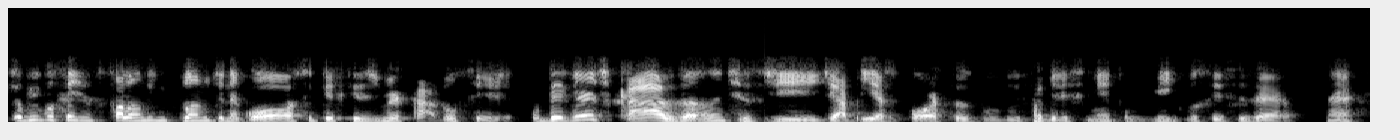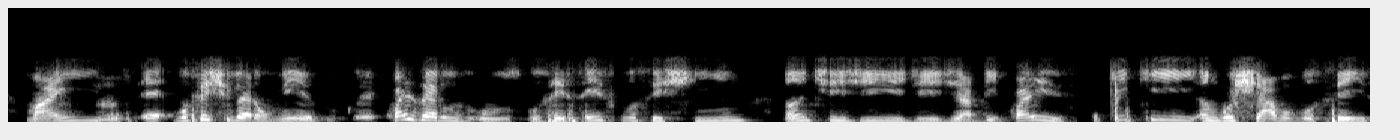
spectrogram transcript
eu vi vocês falando em plano de negócio e pesquisa de mercado, ou seja, o dever de casa, antes de, de abrir as portas do, do estabelecimento, meio que vocês fizeram. Né? Mas hum. é, vocês tiveram medo? É, quais eram os, os, os receios que vocês tinham antes de, de, de, abrir? Quais, o que que angustiava vocês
